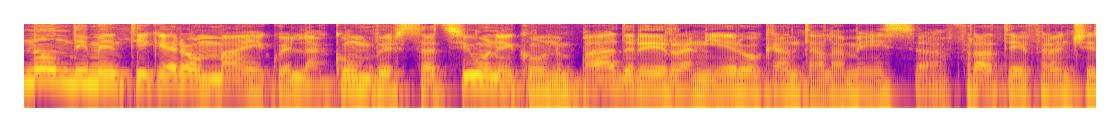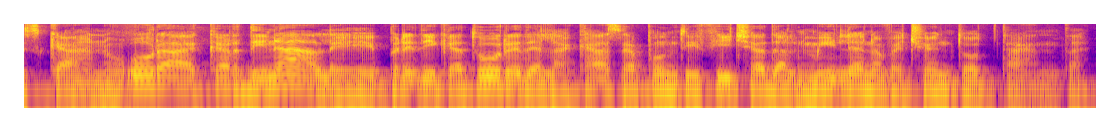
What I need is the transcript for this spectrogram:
Non dimenticherò mai quella conversazione con padre Raniero Cantalamessa, frate francescano, ora cardinale e predicatore della Casa Pontificia dal 1980.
